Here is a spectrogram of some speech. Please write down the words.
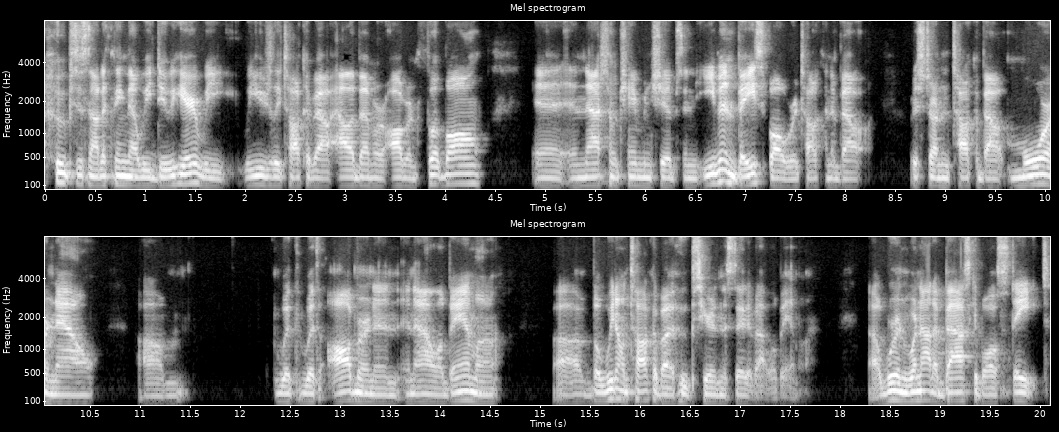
hoops is not a thing that we do here. We we usually talk about Alabama or Auburn football and, and, national championships, and even baseball. We're talking about. We're starting to talk about more now um, with with Auburn and, and Alabama, uh, but we don't talk about hoops here in the state of Alabama. Uh, we're in, we're not a basketball state.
